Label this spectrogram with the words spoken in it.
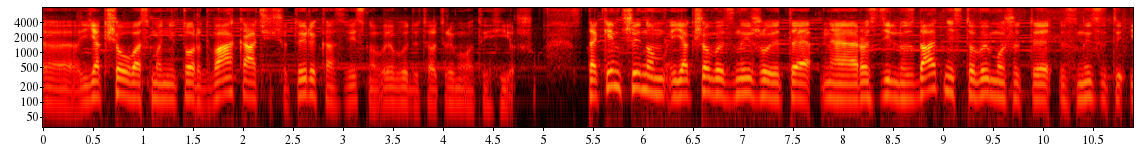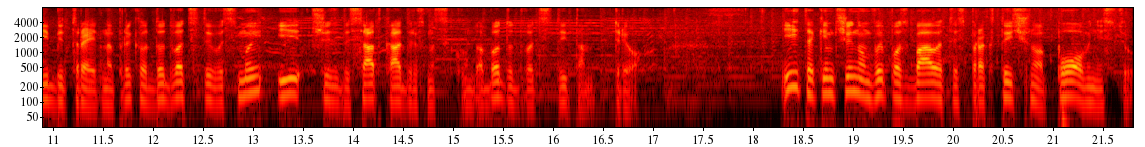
е, якщо у вас монітор 2К чи 4К, звісно, ви будете отримувати гіршу. Таким чином, якщо ви знижуєте е, роздільну здатність, то ви можете знизити і бітрейт, наприклад, до 28 і 60 кадрів на секунду, або до 23. І таким чином ви позбавитесь практично повністю.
